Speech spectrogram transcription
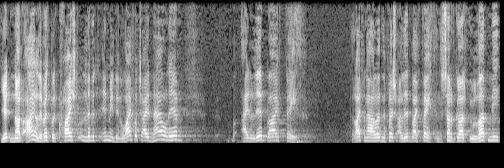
Yet not I liveth, but Christ liveth in me. The life which I now live, I live by faith. The life and I live in the flesh, I live by faith in the Son of God who loved me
